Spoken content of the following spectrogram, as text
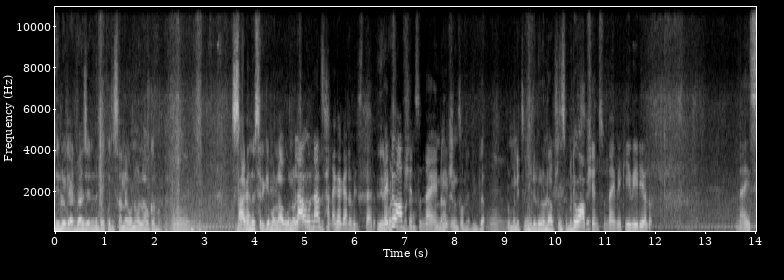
దీంట్లోకి అడ్వాన్స్ ఏంటంటే కొంచెం సన్నగా ఉన్న వాళ్ళు లావు కనబడతారు. స్టార్టింగ్ వచ్చేసరికి ఏమో లావుగా ఉన్న లావు ఉన్న సన్నగా కనిపిస్తారు. రెండు ఆప్షన్స్ ఉన్నాయండి మీకు. ఉన్నాయి దీంట్లో. ఇప్పుడు మన ఇచ్చిన వీడియోలో రెండు ఆప్షన్స్ టూ ఉన్నాయి. ఆప్షన్స్ ఉన్నాయి మీకు ఈ వీడియోలో. నైస్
